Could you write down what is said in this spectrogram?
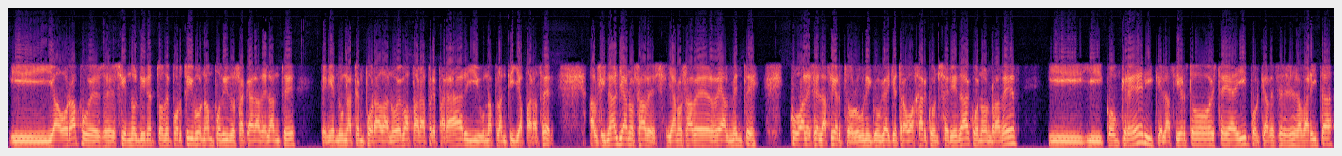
Y ahora pues eh, siendo el director deportivo no han podido sacar adelante teniendo una temporada nueva para preparar y una plantilla para hacer. Al final ya no sabes, ya no sabes realmente cuál es el acierto. Lo único que hay que trabajar con seriedad, con honradez y, con creer y que el acierto esté ahí, porque a veces esa varita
